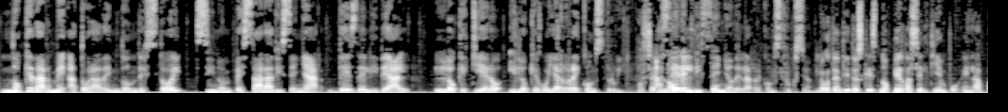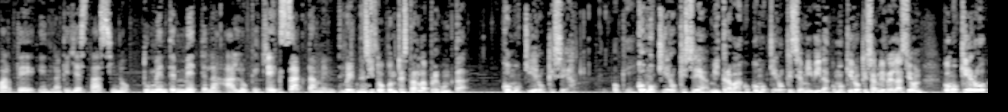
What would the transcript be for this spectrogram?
no quedarme atorada en donde estoy, sino empezar a diseñar desde el ideal lo que quiero y lo que voy a reconstruir. O sea, no- hacer el diseño de la reconstrucción. Lo que te entiendo es que no pierdas el tiempo en la parte en la que ya estás, sino tu mente métela a lo que quieres. Exactamente. Necesito contestar la pregunta, ¿cómo quiero que sea? ¿Cómo quiero que sea mi trabajo? ¿Cómo quiero que sea mi vida? ¿Cómo quiero que sea mi relación? ¿Cómo quiero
